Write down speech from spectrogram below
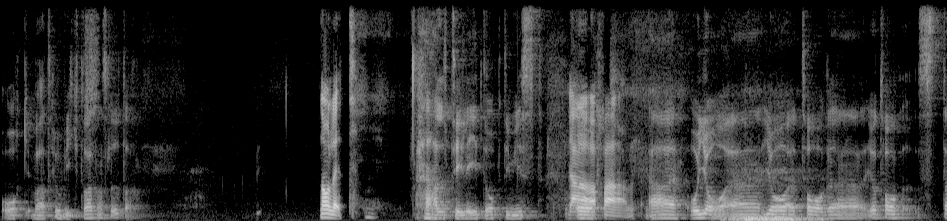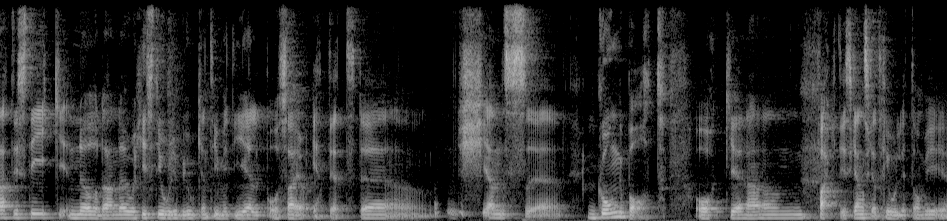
Och vad tror Viktor att den slutar? 0-1. Alltid lite optimist. Ja, och, fan. Och jag, eh, jag, tar, eh, jag tar statistiknördande och historieboken till mitt hjälp och säger 1-1. Det, känns eh, gångbart och faktiskt ganska troligt om vi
